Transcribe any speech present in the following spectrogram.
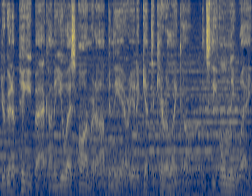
You're gonna piggyback on a U.S. armored op in the area to get to Kirilenko. It's the only way.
